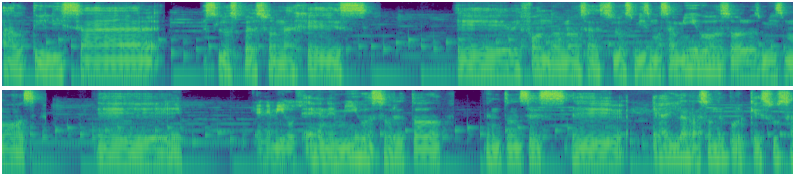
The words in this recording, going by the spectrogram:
a utilizar los personajes eh, de fondo, ¿no? O sea, los mismos amigos o los mismos eh, enemigos. Enemigos, sobre todo. Entonces, eh, hay la razón de por qué sus,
